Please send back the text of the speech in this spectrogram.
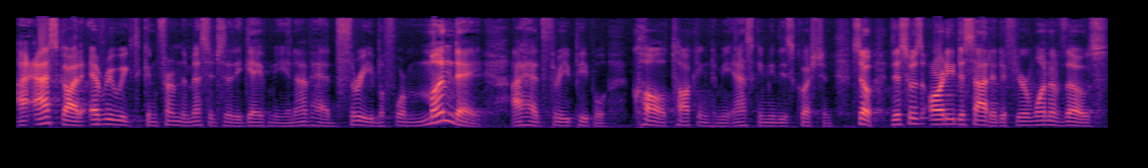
I ask God every week to confirm the message that He gave me, and I've had three. Before Monday, I had three people call talking to me, asking me this question. So this was already decided. If you're one of those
